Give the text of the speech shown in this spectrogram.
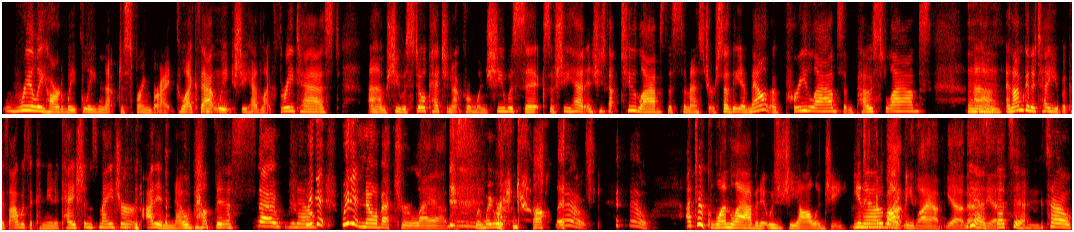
really hard week leading up to spring break. Like that mm-hmm. week, she had like three tests. Um, she was still catching up from when she was sick. So she had, and she's got two labs this semester. So the amount of pre labs and post labs, mm-hmm. um, and I'm going to tell you because I was a communications major, I didn't know about this. No, you know, we, did, we didn't know about your labs when we were in college. no, no. I took one lab and it was geology, you know, a botany like, lab. Yeah. That's yes, it. that's it. Mm-hmm. So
